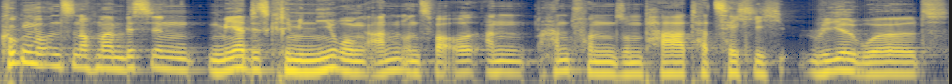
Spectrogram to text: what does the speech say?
Gucken wir uns noch mal ein bisschen mehr Diskriminierung an und zwar anhand von so ein paar tatsächlich Real-World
